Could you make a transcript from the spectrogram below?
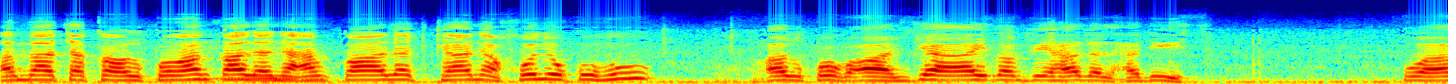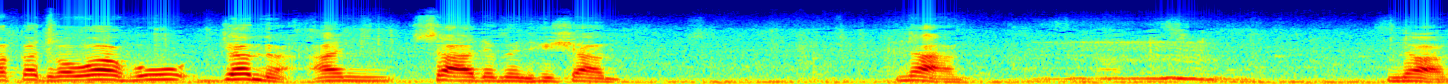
أما تقرأ القرآن؟ قال نعم. قالت كان خلقه القرآن. جاء أيضا في هذا الحديث. وقد رواه جمع عن سعد بن هشام. نعم. نعم.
